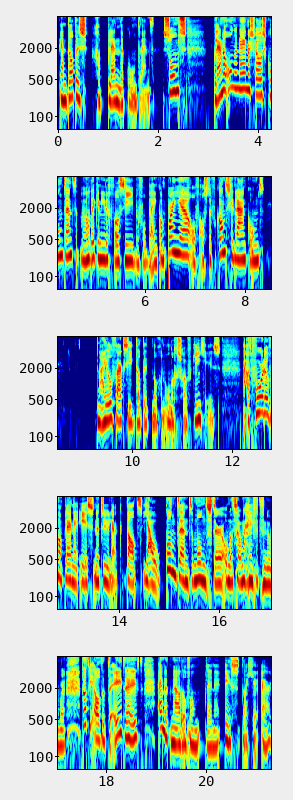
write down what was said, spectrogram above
En dat is geplande content. Soms plannen ondernemers wel eens content. Wat ik in ieder geval zie, bijvoorbeeld bij een campagne of als de vakantie eraan komt. Maar heel vaak zie ik dat dit nog een ondergeschoven kindje is. Nou, het voordeel van plannen is natuurlijk dat jouw contentmonster, om het zo maar even te noemen, dat hij altijd te eten heeft. En het nadeel van plannen is dat je er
